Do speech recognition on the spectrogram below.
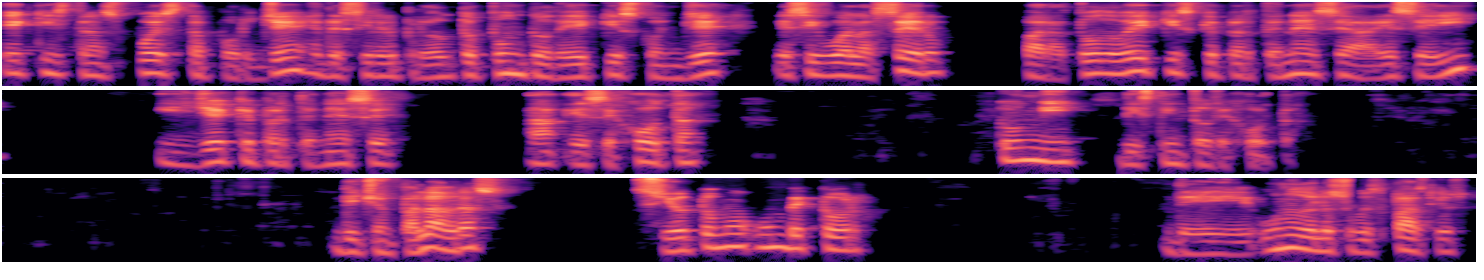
X transpuesta por Y, es decir, el producto punto de X con Y es igual a 0 para todo X que pertenece a SI y Y que pertenece a SJ con I distinto de J. Dicho en palabras, si yo tomo un vector de uno de los subespacios,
